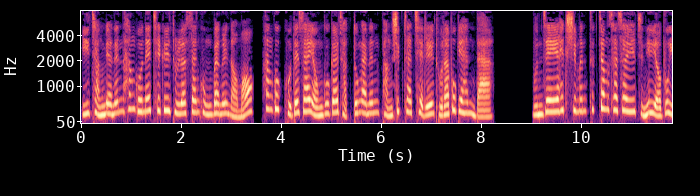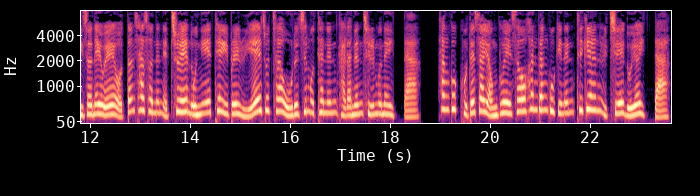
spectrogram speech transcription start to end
이 장면은 한 권의 책을 둘러싼 공방을 넘어 한국 고대사 연구가 작동하는 방식 자체를 돌아보게 한다. 문제의 핵심은 특정 사서의 진위 여부 이전에 왜 어떤 사서는 애초에 논의의 테이블 위에 조차 오르지 못하는 가라는 질문에 있다. 한국 고대사 연구에서 환단고기는 특이한 위치에 놓여 있다.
